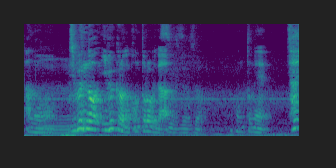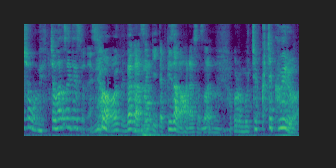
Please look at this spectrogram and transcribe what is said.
あのうん。自分の胃袋のコントロールが。そう。本当ね最初めっちゃお腹空いてるんですよね。そうだからさっき言ったピザの話とさ、うん俺むちゃくちゃ食えるわ、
